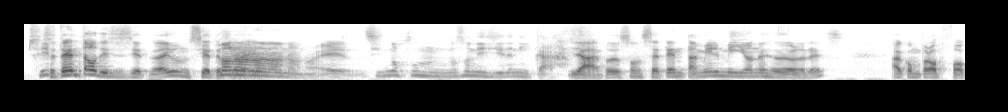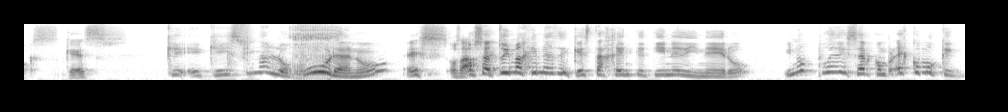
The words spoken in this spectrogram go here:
sí, 70 o 17, hay un 7 No, por no, ahí. no, no, no, no. eh, si no son, no son 17 ni cagas. Ya, entonces son 70 mil millones de dólares. Ha comprado Fox, que es, Que, que es una locura, ¿no? es, o O sea, tú imaginas de que esta gente tiene dinero y no puede ser comprar. Es como que,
